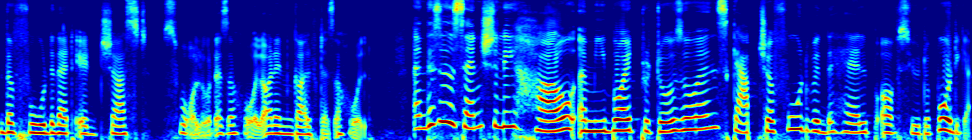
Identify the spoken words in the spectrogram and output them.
the food that it just swallowed as a whole or engulfed as a whole. And this is essentially how amoeboid protozoans capture food with the help of pseudopodia.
